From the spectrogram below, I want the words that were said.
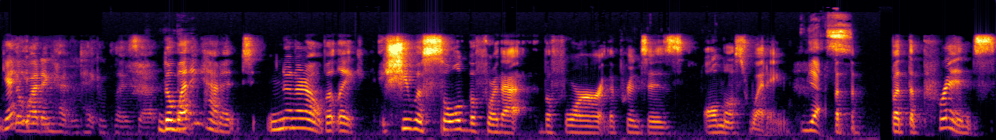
Yeah, The he- wedding hadn't taken place yet. The wedding hadn't. No, no, no. But like, she was sold before that, before the prince's almost wedding. Yes. But the but the prince,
